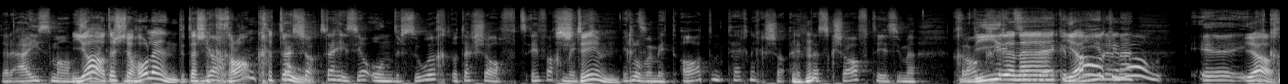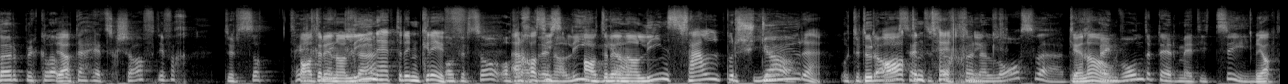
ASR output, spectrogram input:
Der Eismann. ja, das ist der mal. Holländer, das ist Ja, ein kranker Der, Dude. der haben sie ja untersucht und der schafft es einfach mit. Stimmt. Mhm. Ich glaube, mit Atemtechnik scha- hat er es geschafft. Haben sie ihm Viren, Krankheitserreger, ja, Viren, genau. äh, Ja. den Körper. Ja. Und der hat es geschafft, einfach durch so Techniken. Adrenalin hat er im Griff. Oder so, oder er kann Adrenalin, sein Adrenalin selber steuern. Ja. Und durch durch das hat er Atemtechnik. loswerden. Genau. Ein Wunder der Medizin Ja. Und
